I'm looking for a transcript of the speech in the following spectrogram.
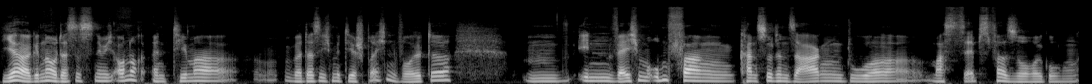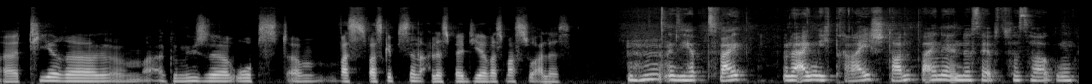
Ja, genau. Das ist nämlich auch noch ein Thema, über das ich mit dir sprechen wollte. In welchem Umfang kannst du denn sagen, du machst Selbstversorgung, äh, Tiere, äh, Gemüse, Obst? Äh, was was gibt's denn alles bei dir? Was machst du alles? Mhm, also ich habe zwei oder eigentlich drei Standbeine in der Selbstversorgung.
